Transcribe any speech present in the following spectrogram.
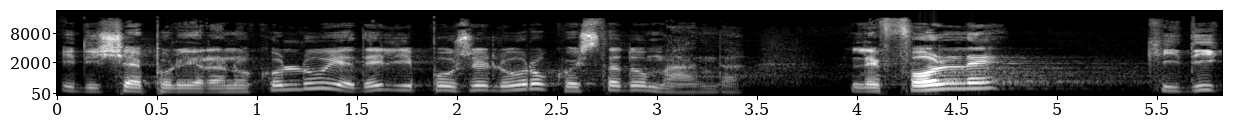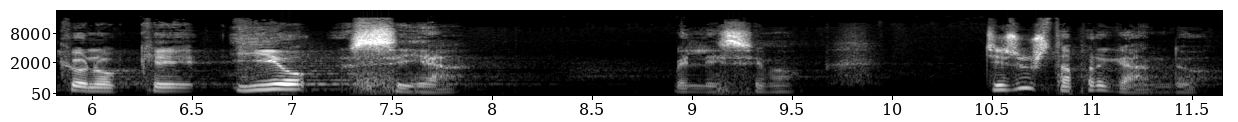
I discepoli erano con lui ed egli pose loro questa domanda. Le folle chi dicono che io sia? Bellissimo. Gesù sta pregando.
